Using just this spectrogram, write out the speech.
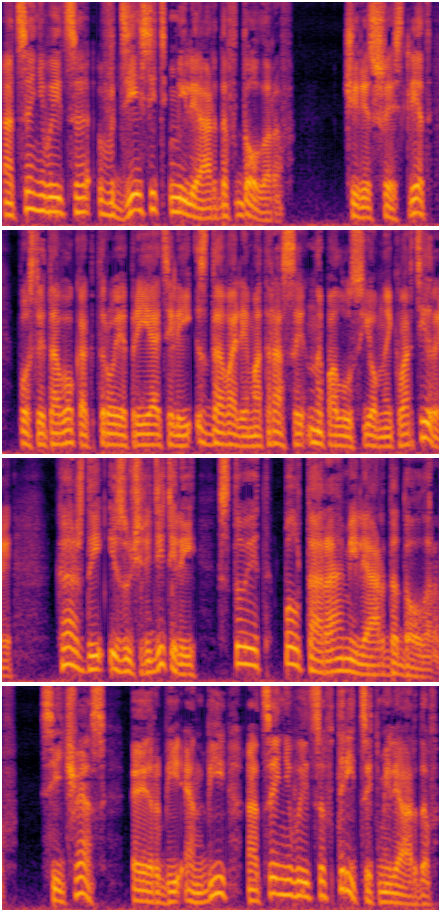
оценивается в 10 миллиардов долларов. Через 6 лет после того, как трое приятелей сдавали матрасы на полу съемной квартиры, каждый из учредителей стоит полтора миллиарда долларов. Сейчас Airbnb оценивается в 30 миллиардов,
